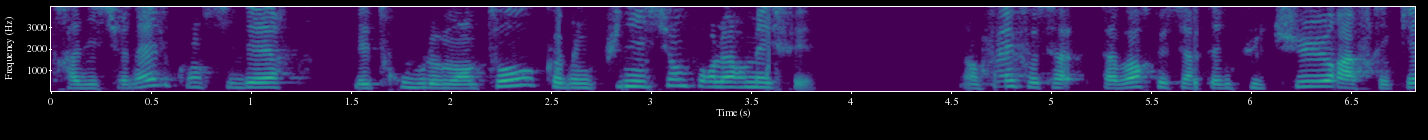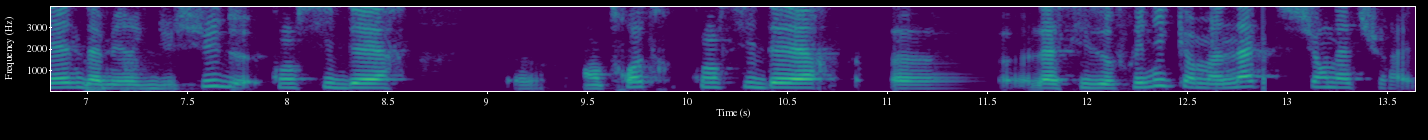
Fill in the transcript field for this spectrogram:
traditionnelles considèrent les troubles mentaux comme une punition pour leurs méfaits. Enfin, il faut savoir que certaines cultures africaines d'Amérique du Sud considèrent, euh, entre autres, considèrent euh, la schizophrénie comme un acte surnaturel.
